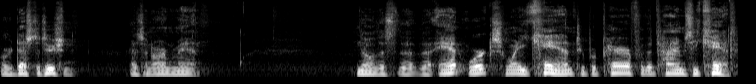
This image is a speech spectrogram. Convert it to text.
or destitution as an armed man. No, this, the, the ant works when he can to prepare for the times he can't.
